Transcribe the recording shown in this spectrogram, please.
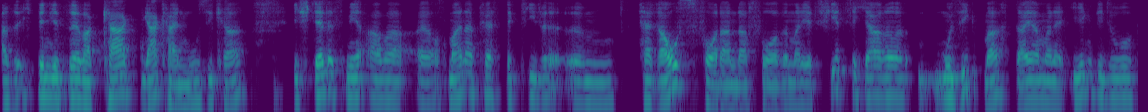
Also ich bin jetzt selber gar, gar kein Musiker. Ich stelle es mir aber äh, aus meiner Perspektive ähm, herausfordernder vor, wenn man jetzt 40 Jahre Musik macht, da ja man ja irgendwie so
